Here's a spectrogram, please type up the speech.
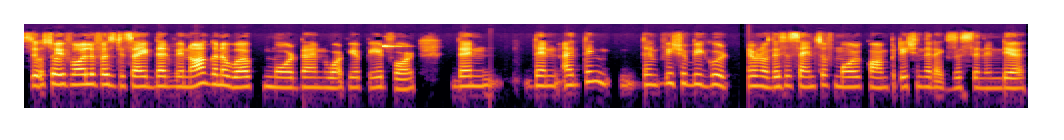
So so if all of us decide that we're not gonna work more than what we are paid for, then then I think then we should be good. I don't know. There's a sense of more competition that exists in India,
